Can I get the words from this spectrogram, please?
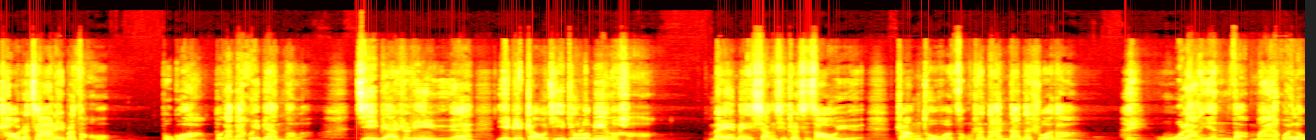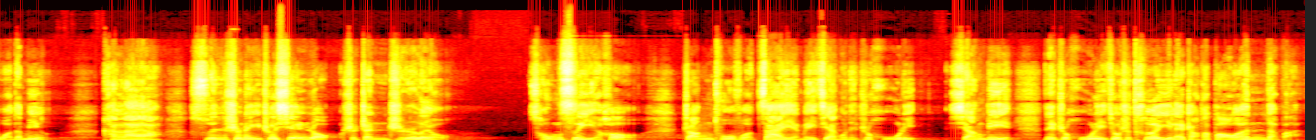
朝着家里边走。不过不敢再挥鞭子了，即便是淋雨，也比着急丢了命好。每每想起这次遭遇，张屠夫总是喃喃地说道：“嘿，五两银子买回了我的命，看来啊，损失那一车鲜肉是真值了哟。”从此以后，张屠夫再也没见过那只狐狸。想必那只狐狸就是特意来找他报恩的吧？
